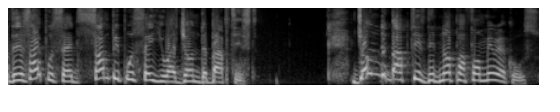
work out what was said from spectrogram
the disciples said, Some people say you are John the Baptist. John the Baptist did not perform miracles.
